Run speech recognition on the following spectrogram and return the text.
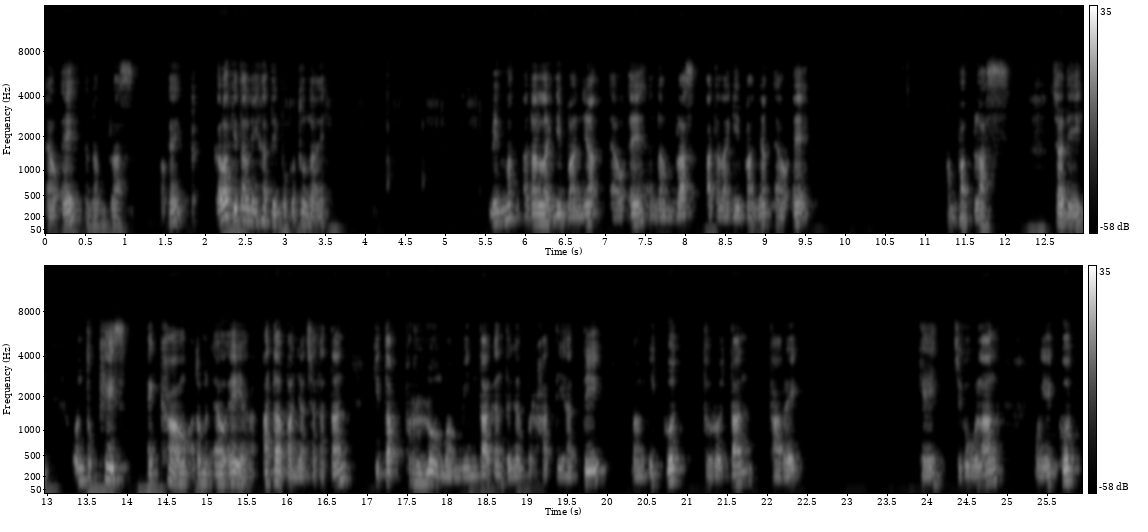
LA 16 okay. kalau kita lihat di buku tunai memang ada lagi banyak LA 16 ada lagi banyak LA 14 jadi untuk case account ataupun LA yang ada banyak catatan kita perlu memintakan dengan berhati-hati mengikut turutan tarik Oke, jika ulang mengikut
